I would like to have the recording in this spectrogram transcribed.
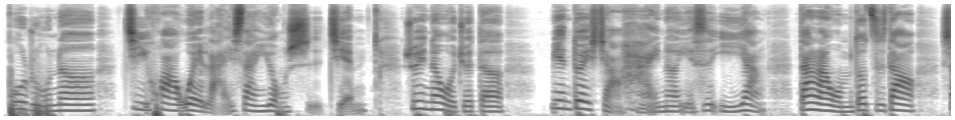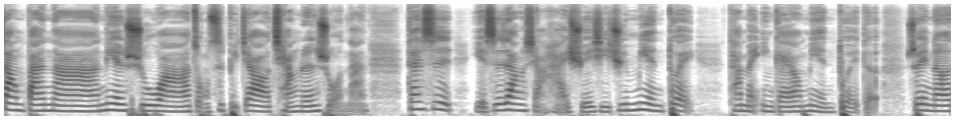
不如呢计划未来，善用时间。所以呢，我觉得。面对小孩呢，也是一样。当然，我们都知道上班啊、念书啊，总是比较强人所难。但是，也是让小孩学习去面对他们应该要面对的。所以呢，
